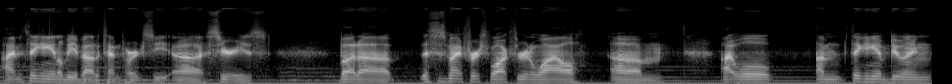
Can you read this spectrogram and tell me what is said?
I'm thinking it'll be about a 10 part se uh, series. But uh, this is my first walkthrough in a while. Um, I will... I'm thinking of doing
